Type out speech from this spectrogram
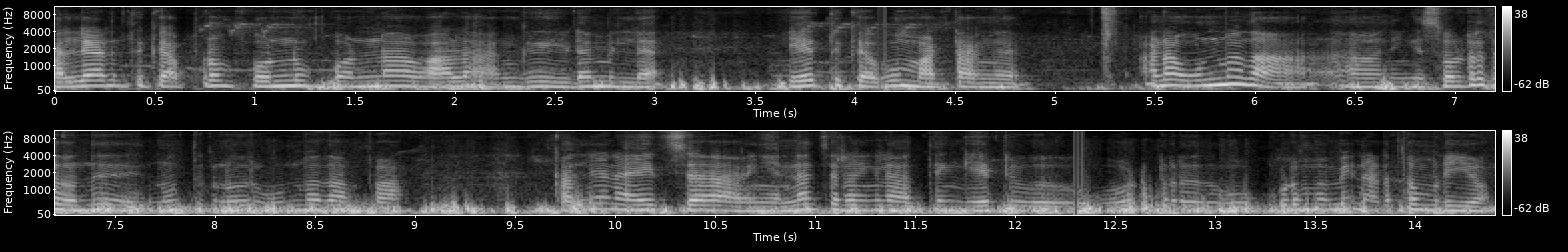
கல்யாணத்துக்கு அப்புறம் பொண்ணு பொண்ணாக வாழ அங்கே இடமில்லை. ஏற்றுக்கவும் மாட்டாங்க. ஆனால் உண்மைதான். நீங்கள் சொல்கிறது வந்து நூற்றுக்கு நூறு உண்மைதான்ப்பா. கல்யாணம் ஆயிடுச்சா? அவங்க என்ன சொல்கிறாங்களோ அத்தையும் கேட்டு குடும்பமே நடத்த முடியும்.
